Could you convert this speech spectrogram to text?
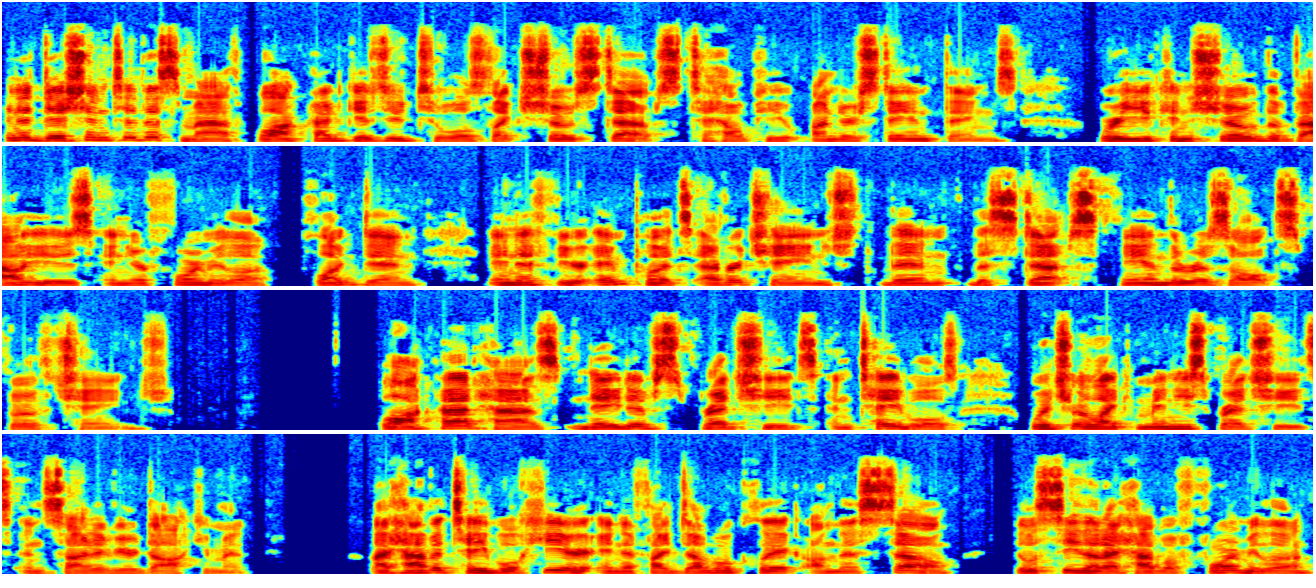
In addition to this math, Blockpad gives you tools like show steps to help you understand things, where you can show the values in your formula plugged in and if your inputs ever change, then the steps and the results both change. Blockpad has native spreadsheets and tables, which are like mini spreadsheets inside of your document. I have a table here, and if I double click on this cell, you'll see that I have a formula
